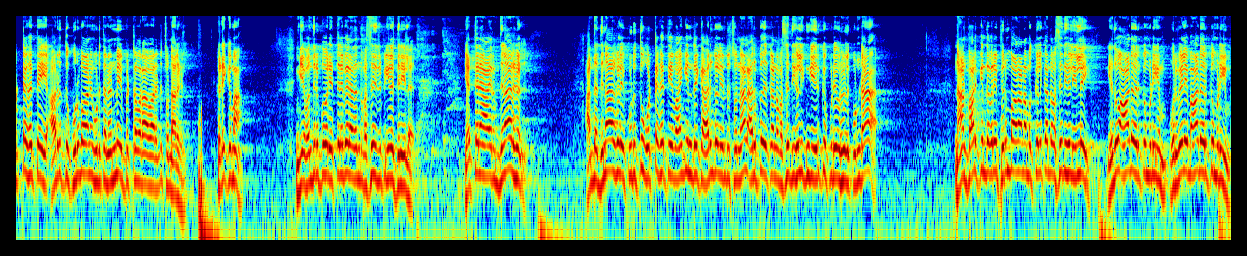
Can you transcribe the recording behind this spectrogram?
ஒட்டகத்தை அறுத்து குர்பானை கொடுத்த நன்மையை பெற்றவராவார் என்று சொன்னார்கள். கிடைக்குமா? இங்கே வந்திருப்பவர் எத்தனை பேர் அதன் வசதி இருப்பீங்களோ தெரியல. எத்தனை ஆயிரம் தினார்கள்? அந்த தினார்களை கொடுத்து ஒட்டகத்தை வாங்கி இன்றைக்கு அருங்கள் என்று சொன்னால் அறுப்பதற்கான வசதிகள் இங்கே இருக்கக்கூடியவர்களுக்கு உண்டா? நான் பார்க்கின்றவரை பெரும்பாலான மக்களுக்கு அந்த வசதிகள் இல்லை. ஏதோ ஆடு இருக்க முடியும். ஒருவேளை மாடு இருக்க முடியும்.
